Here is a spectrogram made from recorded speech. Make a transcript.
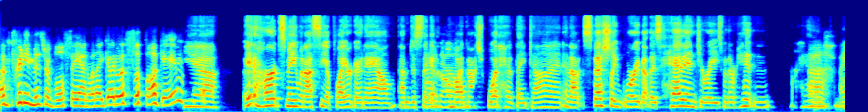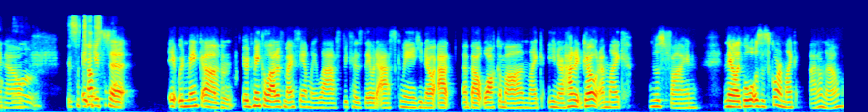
a pretty miserable fan when I go to a football game. Yeah. It hurts me when I see a player go down. I'm just thinking, oh my gosh, what have they done? And I especially worry about those head injuries when they're hitting. Uh, I know. It's a tough. It used sport. to. It would make um it would make a lot of my family laugh because they would ask me, you know, at about Waccamaw, like, you know, how did it go? And I'm like, it was fine. And they're like, well, what was the score? I'm like, I don't know,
